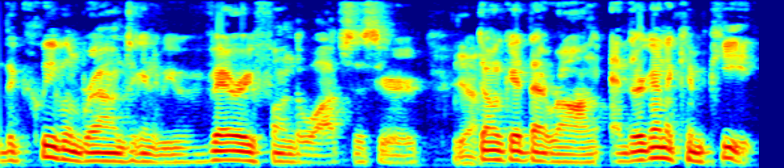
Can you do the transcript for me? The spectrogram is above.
the Cleveland Browns are going to be very fun to watch this year. Yeah. Don't get that wrong. And they're going to compete.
